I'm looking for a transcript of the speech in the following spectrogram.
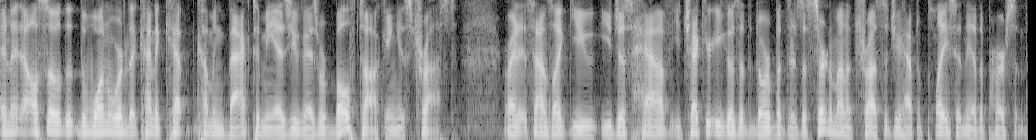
And also the, the one word that kind of kept coming back to me as you guys were both talking is trust right? It sounds like you you just have you check your egos at the door, but there's a certain amount of trust that you have to place in the other person.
